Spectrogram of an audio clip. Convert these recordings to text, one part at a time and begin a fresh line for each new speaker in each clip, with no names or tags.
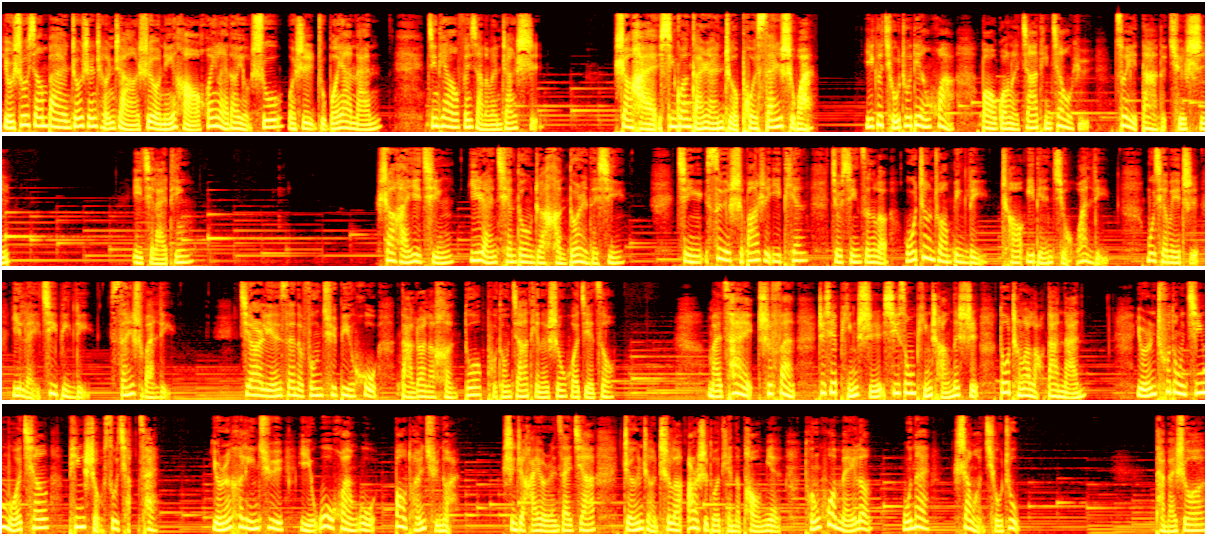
有书相伴，终身成长。书友您好，欢迎来到有书，我是主播亚楠。今天要分享的文章是：上海新冠感染者破三十万，一个求助电话曝光了家庭教育最大的缺失。一起来听。上海疫情依然牵动着很多人的心，仅四月十八日一天就新增了无症状病例超一点九万例。目前为止，已累计病例三十万例，接二连三的封区闭户打乱了很多普通家庭的生活节奏。买菜、吃饭这些平时稀松平常的事都成了老大难。有人出动筋膜枪拼手速抢菜，有人和邻居以物换物抱团取暖，甚至还有人在家整整吃了二十多天的泡面，囤货没了，无奈上网求助。坦白说，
